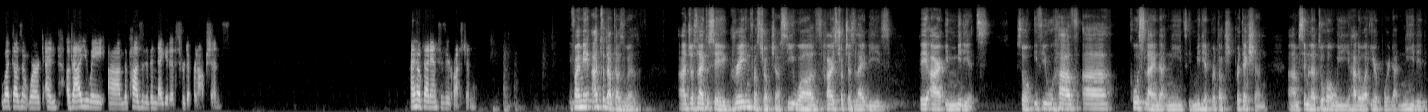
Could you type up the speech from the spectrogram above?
what doesn't work and evaluate um, the positive and negatives for different options. I hope that answers your question. If i may add to that as well i'd just like to say gray infrastructure sea walls hard structures like these they are immediate. So if you have a coastline that needs immediate protection, um, similar to how we had our airport that needed,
